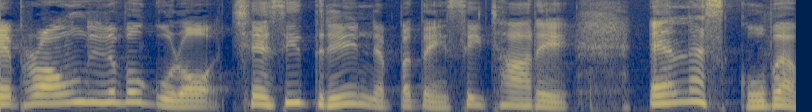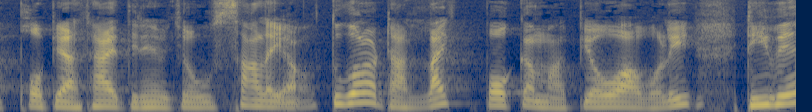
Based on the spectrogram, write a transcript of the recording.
own. ကဲ Brown ဒီနေ့ပုတ်ကိုတော့ Chelsea သတင်းနဲ့ပတ်သက်စိတ်ချတဲ့ LS ကိုဘတ်ပေါ်ပြထားတဲ့သတင်းကိုကျွန်တော်တို့စလိုက်အောင်သူကတော့ဒါ live podcast မှာပြောရပါဗောလေဒီဘဲ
